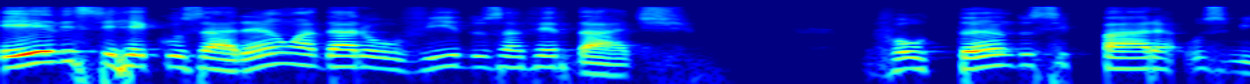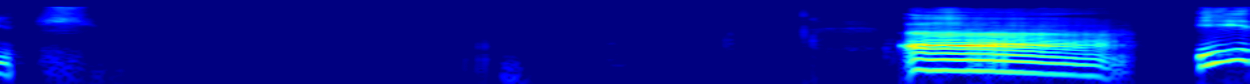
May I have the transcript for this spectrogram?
eles se recusarão a dar ouvidos à verdade voltando-se para os mitos. Ah, e,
